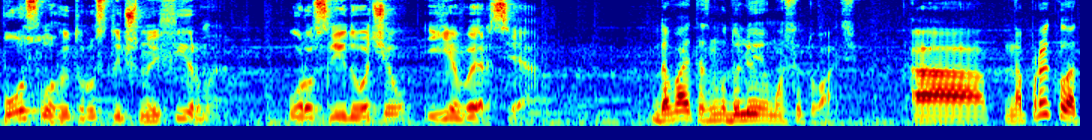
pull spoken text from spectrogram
послуги туристичної фірми? У розслідувачів є версія. Давайте змоделюємо ситуацію. Наприклад,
